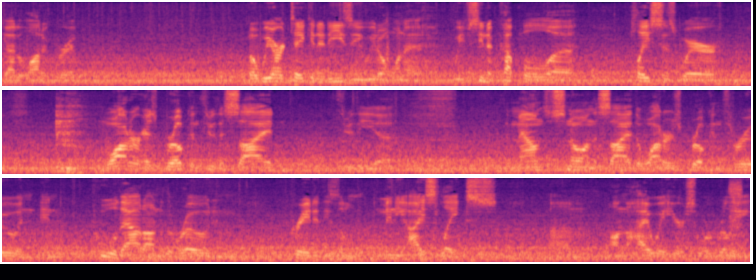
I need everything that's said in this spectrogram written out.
got a lot of grip. But we are taking it easy. We don't want to. We've seen a couple uh, places where water has broken through the side, through the uh, the mounds of snow on the side. The water has broken through and, and pooled out onto the road and created these little mini ice lakes um, on the highway here. So we're really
